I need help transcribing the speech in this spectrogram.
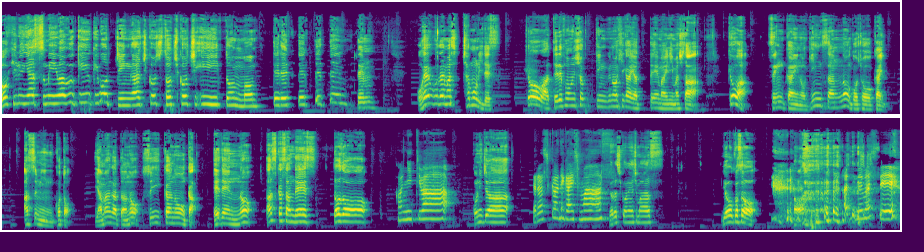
お昼休みはウキウキウォッチングあちこちそちこちいいとも。てれってってってんてん。おはようございます。チャモリです。今日はテレフォンショッキングの日がやってまいりました。今日は前回の銀さんのご紹介。アスミンこと山形のスイカ農家エデンのアスカさんです。どうぞ。こんにちは。こんにちは。よろしくお願いします。よろしくお願いします。ようこそ。あはじめまして。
